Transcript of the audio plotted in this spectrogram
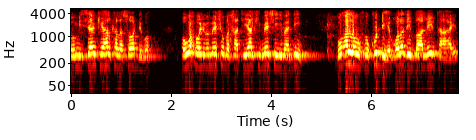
oo miisaankii halka la soo dhigo oo wax waliba meesha markhaatiyaalkii meesha yimaadiin buu alla wuxuu ku dhihi qoladii daaliinta ahayd.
